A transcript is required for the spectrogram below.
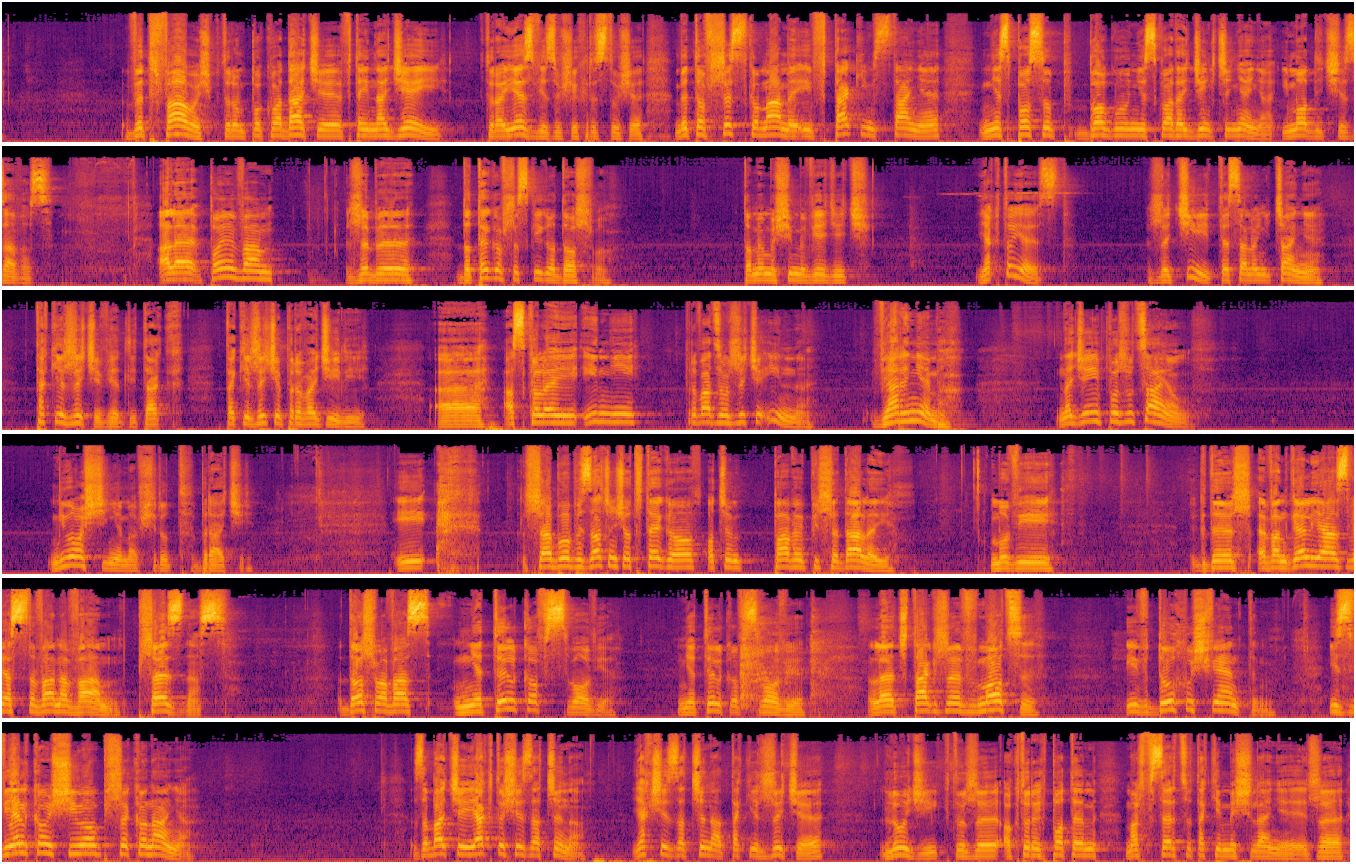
wytrwałość, którą pokładacie w tej nadziei, która jest w Jezusie Chrystusie. My to wszystko mamy i w takim stanie nie sposób Bogu nie składać dziękczynienia i modlić się za was. Ale powiem wam, żeby do tego wszystkiego doszło, to my musimy wiedzieć, jak to jest, że ci tesaloniczanie takie życie wiedli, tak, takie życie prowadzili, e, a z kolei inni prowadzą życie inne. Wiary nie ma. Nadzieje porzucają. Miłości nie ma wśród braci. I trzeba byłoby zacząć od tego, o czym Paweł pisze dalej. Mówi, gdyż Ewangelia zwiastowana wam przez nas doszła was nie tylko w słowie, nie tylko w słowie, lecz także w mocy i w Duchu Świętym i z wielką siłą przekonania. Zobaczcie, jak to się zaczyna. Jak się zaczyna takie życie ludzi, którzy, o których potem masz w sercu takie myślenie, że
